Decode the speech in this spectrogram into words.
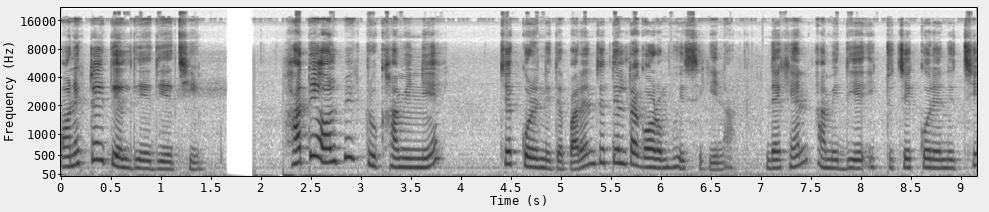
অনেকটাই তেল দিয়ে দিয়েছি। হাতে অল্প একটু খামির নিয়ে চেক করে নিতে পারেন যে তেলটা গরম হয়েছে কি না দেখেন, আমি দিয়ে একটু চেক করে নিচ্ছি।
